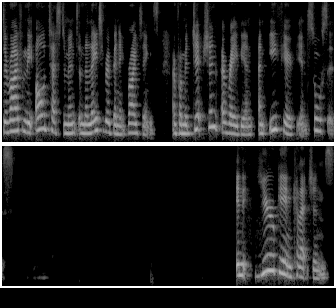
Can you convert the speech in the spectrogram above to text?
derived from the Old Testament and the later rabbinic writings, and from Egyptian, Arabian, and Ethiopian sources. In European collections,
